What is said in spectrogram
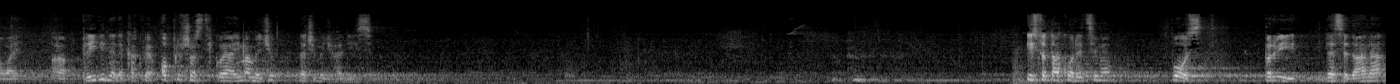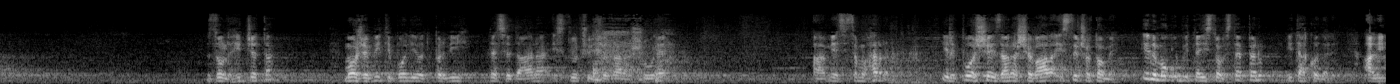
ovaj, a, prividne nekakve oprečnosti koja ima među, znači među hadisima. Isto tako, recimo, post prvi deset dana Zulhidžeta može biti bolji od prvih deset dana, isključujući od dana Šure, a mjesec samo Harram. Ili post šest dana Ševala i slično tome. Ili mogu biti na istom stepenu i tako dalje. Ali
